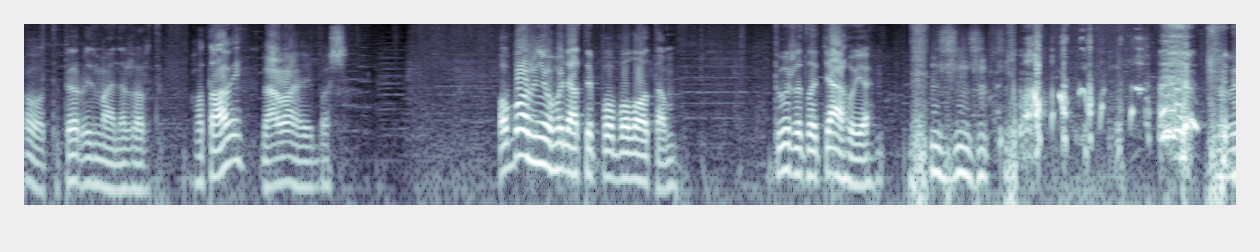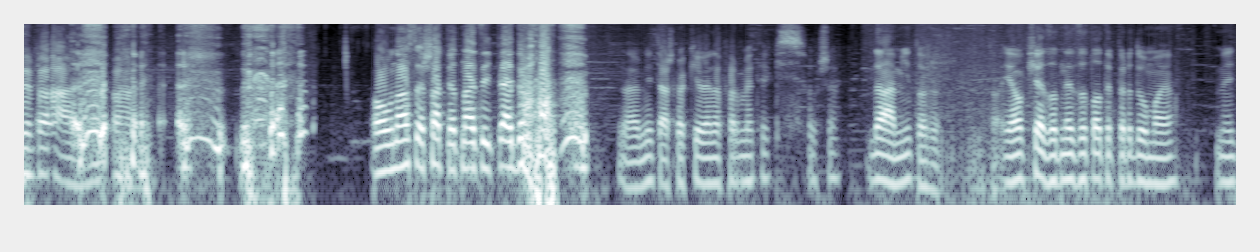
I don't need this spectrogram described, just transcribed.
О, тепер від мене жарт. Готовий? Давай, баш. Обожнюю гуляти по болотам. Дуже затягує. Ну непогано, непогано. О, у нас США 15-5-2. Да, мені тяжко кіли нафармити якісь вообще. Да, мені теж. Я взагалі за не за то тепер думаю. Мені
